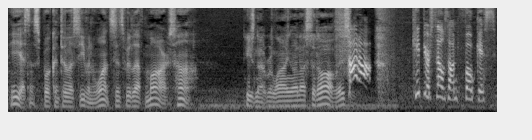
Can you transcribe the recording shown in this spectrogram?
He hasn't spoken to us even once since we left Mars, huh? He's not relying on us at all, is he? Shut up! Keep yourselves on focus.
